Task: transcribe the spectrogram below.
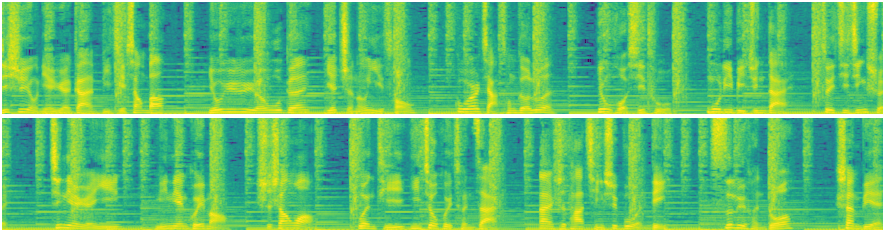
即使有年月干比劫相帮，由于日元无根，也只能以从。故而甲从格论，用火喜土，木利必君带，最忌金水。今年壬寅，明年癸卯，时伤旺，问题依旧会存在，暗示他情绪不稳定，思虑很多，善变，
